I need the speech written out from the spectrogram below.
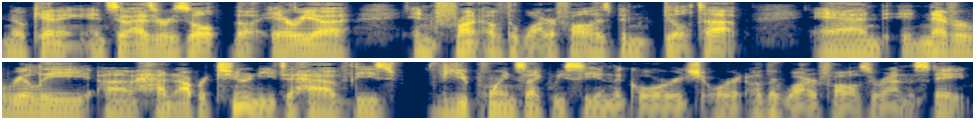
no kidding. And so as a result, the area in front of the waterfall has been built up and it never really uh, had an opportunity to have these viewpoints like we see in the gorge or at other waterfalls around the state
